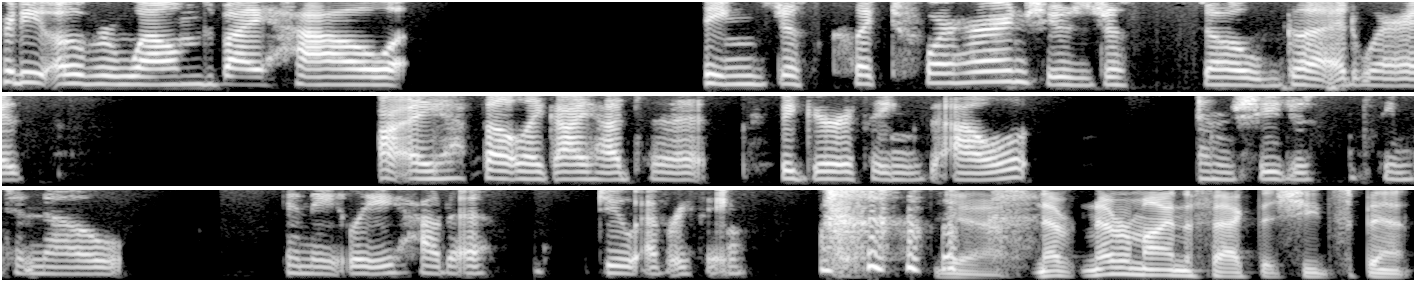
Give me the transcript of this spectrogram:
pretty overwhelmed by how things just clicked for her. And she was just so good. Whereas I felt like I had to figure things out. And she just seemed to know innately how to do everything. yeah. Never never mind the fact that she'd spent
